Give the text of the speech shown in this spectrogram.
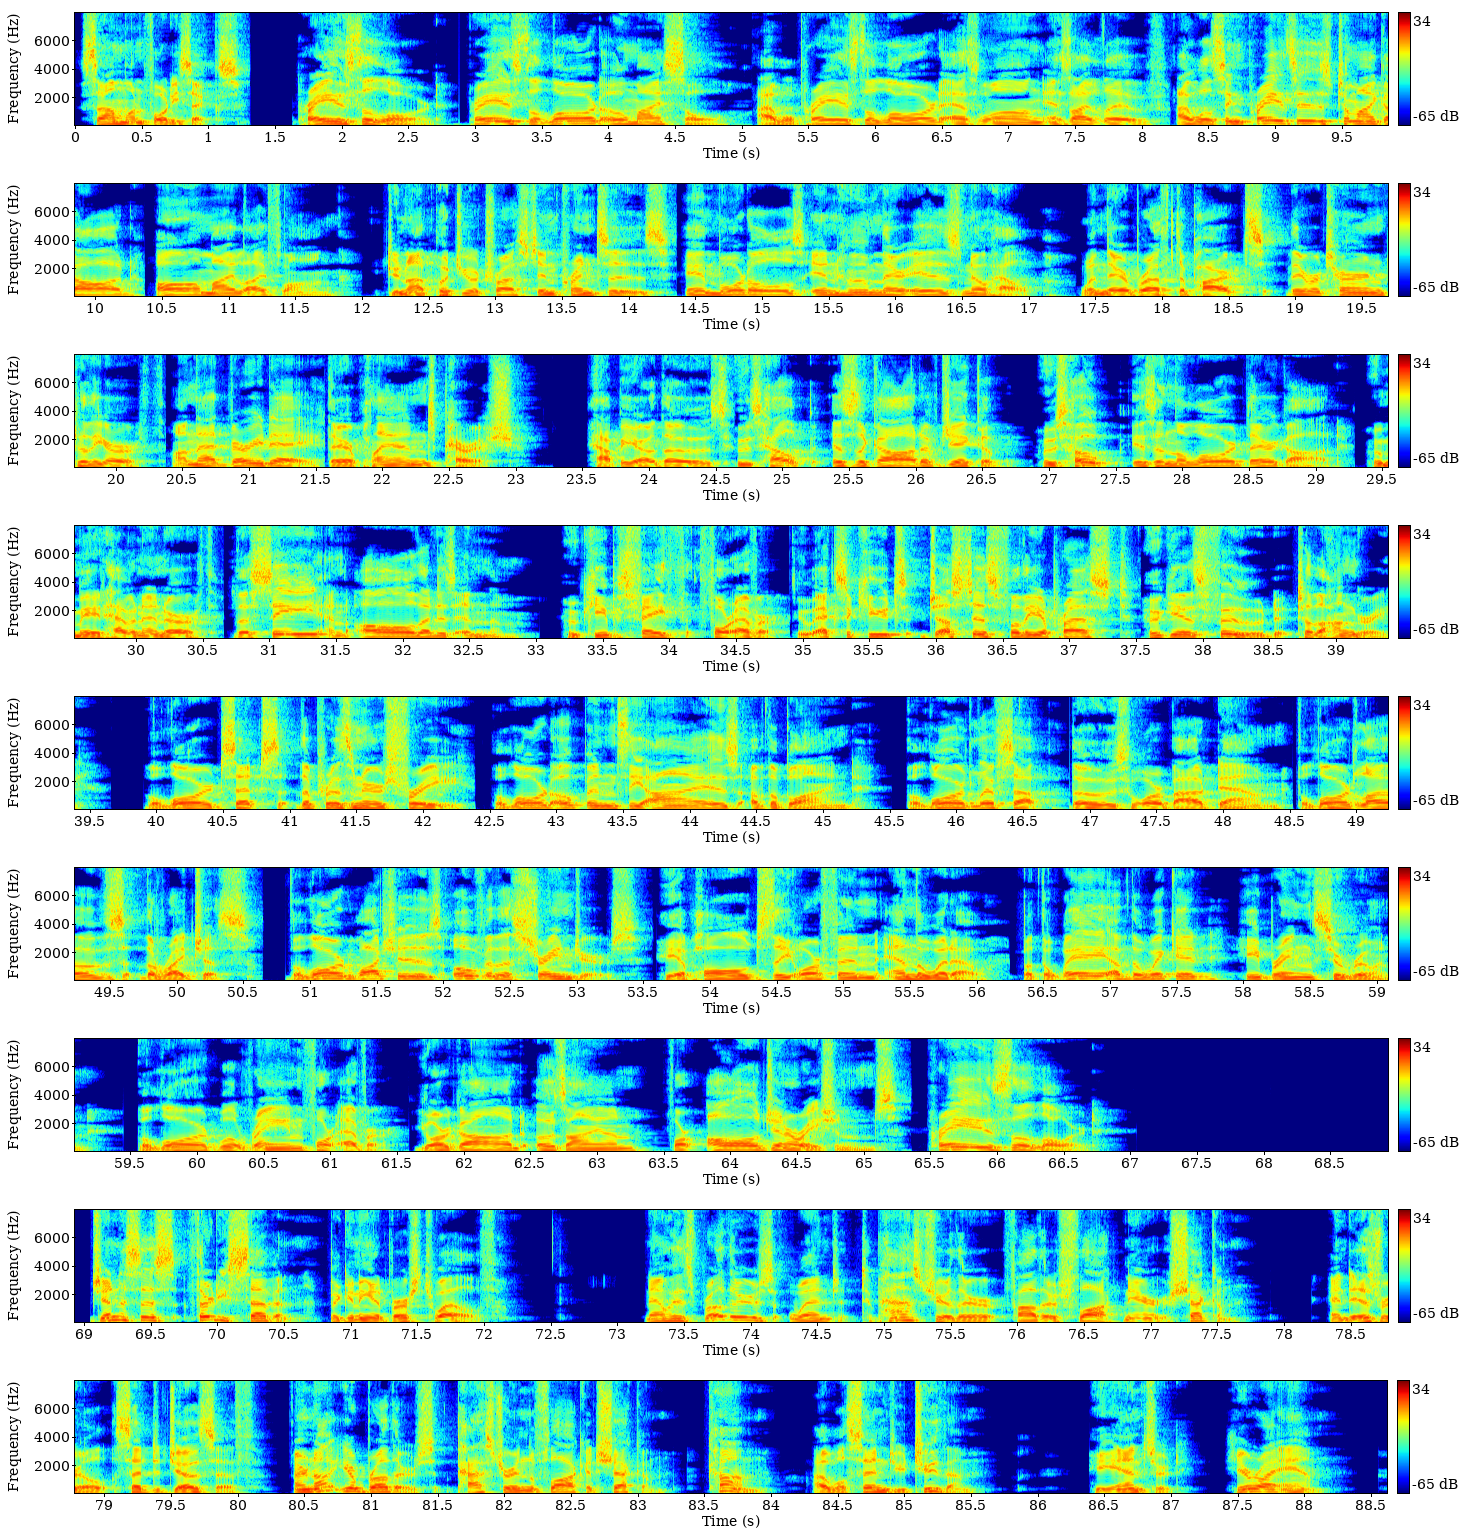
Psalm 146 Praise the Lord. Praise the Lord, O my soul. I will praise the Lord as long as I live. I will sing praises to my God all my life long. Do not put your trust in princes, in mortals in whom there is no help. When their breath departs, they return to the earth. On that very day, their plans perish. Happy are those whose help is the God of Jacob, whose hope is in the Lord their God, who made heaven and earth, the sea, and all that is in them, who keeps faith forever, who executes justice for the oppressed, who gives food to the hungry. The Lord sets the prisoners free. The Lord opens the eyes of the blind. The Lord lifts up those who are bowed down. The Lord loves the righteous. The Lord watches over the strangers. He upholds the orphan and the widow. But the way of the wicked he brings to ruin. The Lord will reign forever. Your God, O Zion, for all generations. Praise the Lord. Genesis 37, beginning at verse 12. Now his brothers went to pasture their father's flock near Shechem. And Israel said to Joseph, Are not your brothers pasturing the flock at Shechem? Come, I will send you to them. He answered, Here I am.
